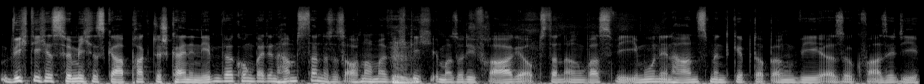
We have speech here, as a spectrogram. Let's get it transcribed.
wichtig ist für mich, es gab praktisch keine Nebenwirkungen bei den Hamstern. Das ist auch nochmal mhm. wichtig. Mhm. Immer so die Frage, ob es dann irgendwas wie Immunenhancement gibt, ob irgendwie also quasi die,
